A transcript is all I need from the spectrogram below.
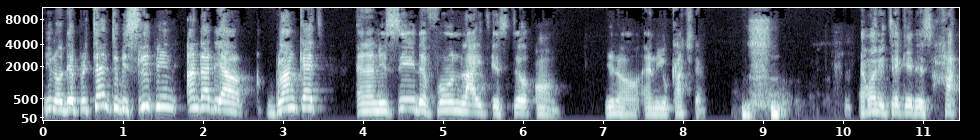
you know, they pretend to be sleeping under their blanket, and then you see the phone light is still on, you know, and you catch them. and when you take it, it's hot.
